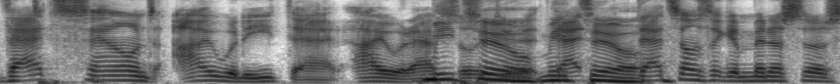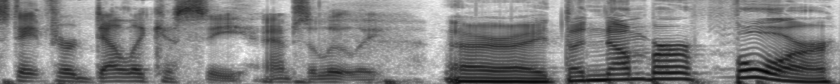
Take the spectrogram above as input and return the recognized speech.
That sounds. I would eat that. I would absolutely. Me too, do it. me that, too. That sounds like a Minnesota State Fair delicacy. Absolutely. All right. The number four,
